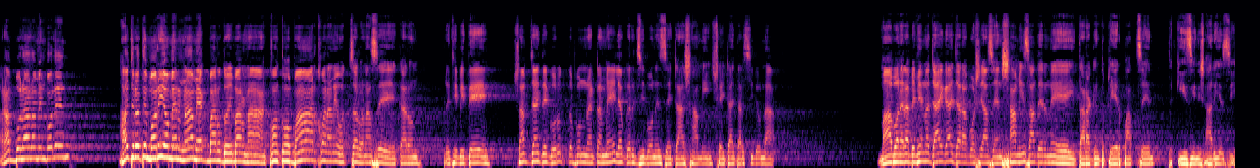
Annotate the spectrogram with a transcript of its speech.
রাব্বুল আলমিন বলেন, হজরতে মরিয়মের নাম একবার, দুইবার না, কতবার কোরআনে উচ্চারণ আছে? কারণ পৃথিবীতে সব চাইতে গুরুত্বপূর্ণ একটা মেয়ে লোকের জীবনে যেটা স্বামী, সেটাই তার ছিল না। মা বোনেরা বিভিন্ন জায়গায় যারা বসে আছেন, স্বামী যাদের নেই, তারা কিন্তু টের পাচ্ছেন কি জিনিস হারিয়েছি।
